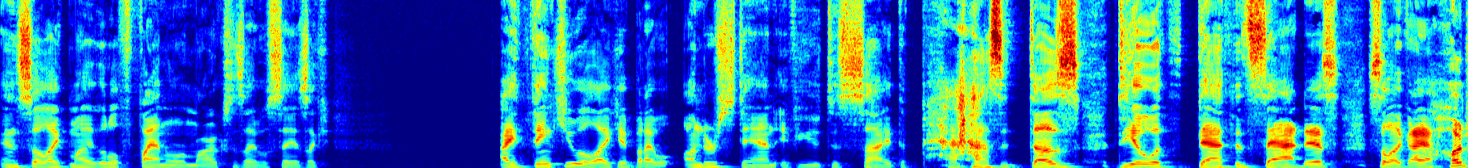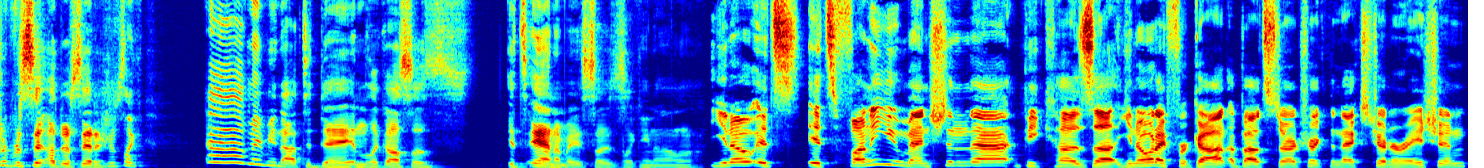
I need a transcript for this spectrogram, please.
And so like my little final remarks, as I will say, is like I think you will like it, but I will understand if you decide to pass. It does deal with death and sadness. So like I 100% understand It's Just like, eh, maybe not today. And like also it's anime, so it's like you know. You know, it's it's funny you mentioned that because uh, you know what I forgot about Star Trek: The Next Generation.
